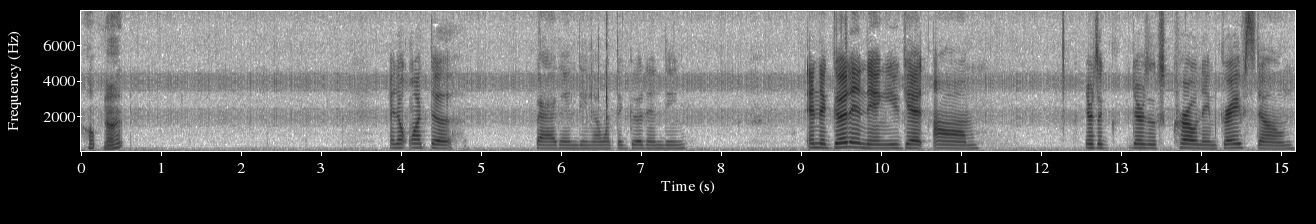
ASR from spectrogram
Hope not. I don't want the bad ending. I want the good ending. In the good ending, you get um. There's a there's a crow named Gravestone,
